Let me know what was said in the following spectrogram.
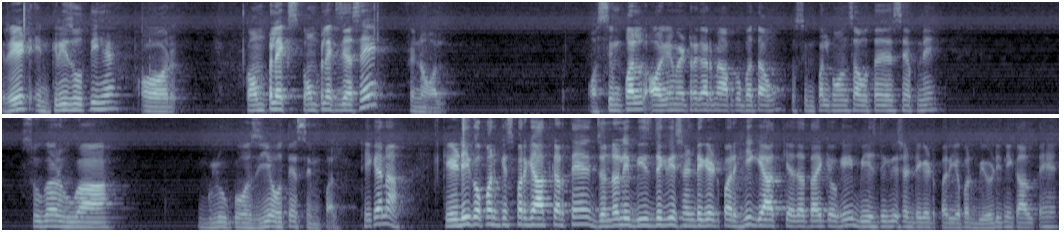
रेट इंक्रीज होती है और कॉम्प्लेक्स कॉम्प्लेक्स जैसे फिनॉल और सिंपल ऑर्गेनमेटर अगर मैं आपको बताऊँ तो सिंपल कौन सा होता है जैसे अपने? शुगर हुआ ग्लूकोज ये होते हैं सिंपल ठीक है ना? के को अपन किस पर ज्ञात करते हैं? जनरली 20 डिग्री सेंटीग्रेड पर ही ज्ञात किया जाता है, क्योंकि 20 डिग्री सेंटीग्रेड पर ही अपन बी निकालते हैं।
